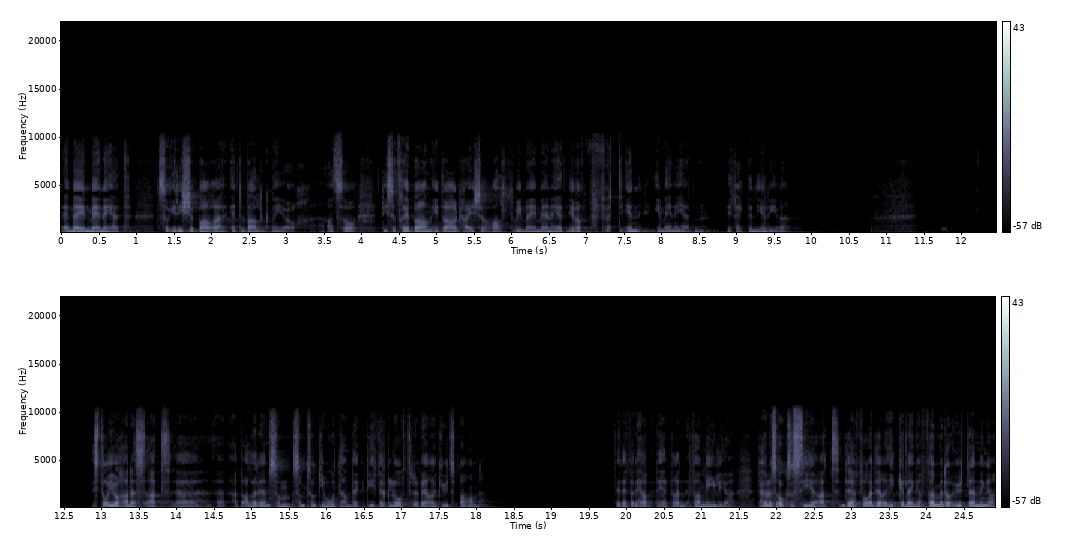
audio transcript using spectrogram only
er med i en menighet, så er det ikke bare et valg vi gjør. Altså, Disse tre barn i dag har ikke valgt å bli med i menigheten. De var født inn i menigheten. De fikk det nye livet. Det står i Johannes at, uh, at alle dem som, som, tok imot ham, de fikk lov til å være Guds barn. Det er derfor det heter en familie. Paulus også sier at derfor er dere ikke lenger fremmede og utlendinger.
